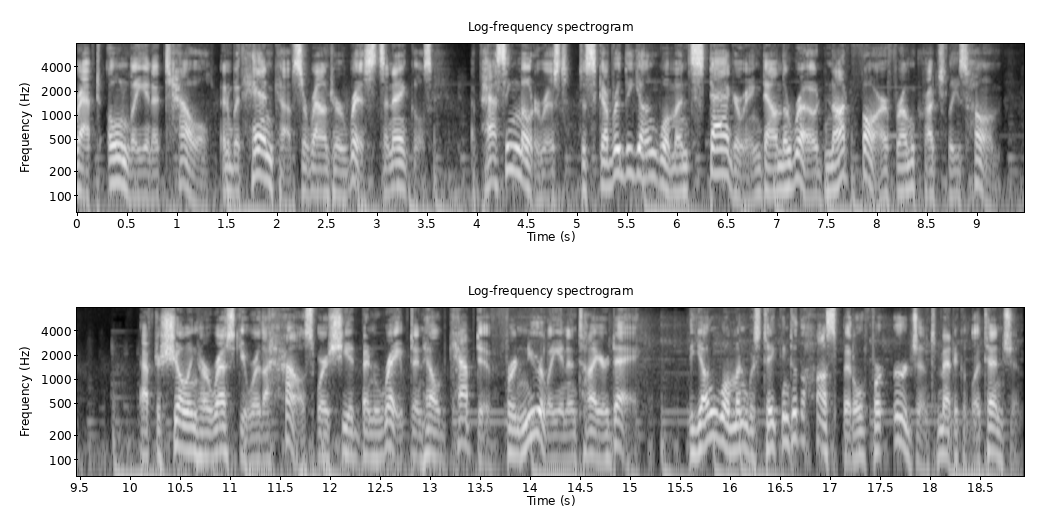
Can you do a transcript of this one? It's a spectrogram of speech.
Wrapped only in a towel and with handcuffs around her wrists and ankles, a passing motorist discovered the young woman staggering down the road not far from Crutchley's home. After showing her rescuer the house where she had been raped and held captive for nearly an entire day, the young woman was taken to the hospital for urgent medical attention.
